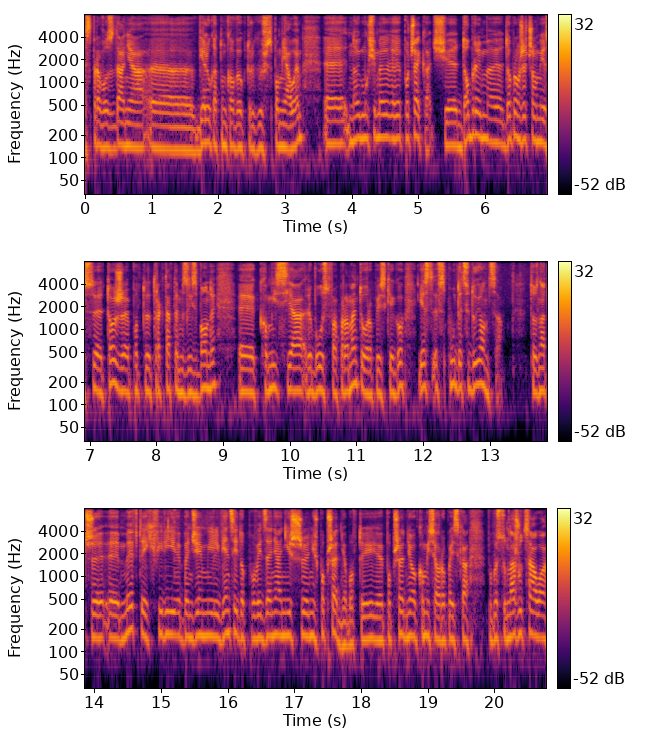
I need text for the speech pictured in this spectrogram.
sprawozdania e, wielogatunkowe, o których już wspomniałem. E, No i musimy e, poczekać. E, Dobrym, e, dobrą rzeczą jest e, to, że pod traktatem z Lizbony e, Komisja Rybołówstwa Parlamentu Europejskiego jest współdecydująca. To znaczy e, my w tej chwili będziemy mieli więcej do powiedzenia niż, niż poprzednio, bo w tej poprzednio Komisja Europejska po prostu narzucała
